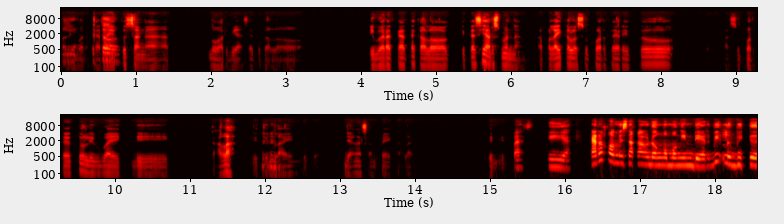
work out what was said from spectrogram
paling iya, berat karena itu sangat luar biasa itu kalau ibarat kata kalau kita sih harus menang. Apalagi kalau supporter itu supporter itu lebih baik di kalah di tim Mm-mm. lain gitu. Jangan sampai kalah dengan tim itu. Pasti ya. Karena kalau misalkan udah ngomongin derby lebih ke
